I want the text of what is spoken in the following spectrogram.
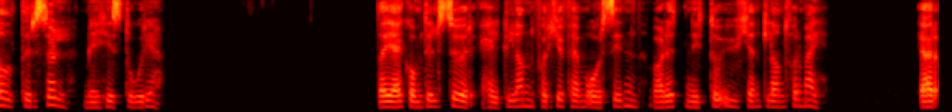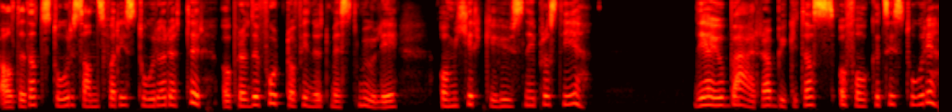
Altersølv med historie Da jeg kom til Sør-Helgeland for 25 år siden, var det et nytt og ukjent land for meg. Jeg har alltid hatt stor sans for historie og røtter, og prøvde fort å finne ut mest mulig om kirkehusene i prostiet. De er jo bærere av bygdas og folkets historie,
